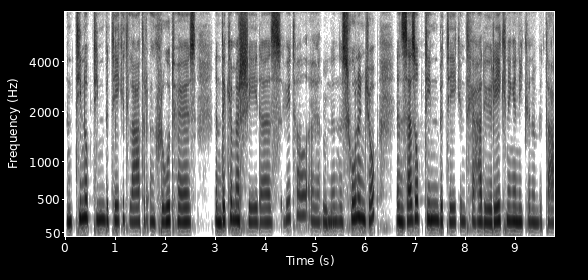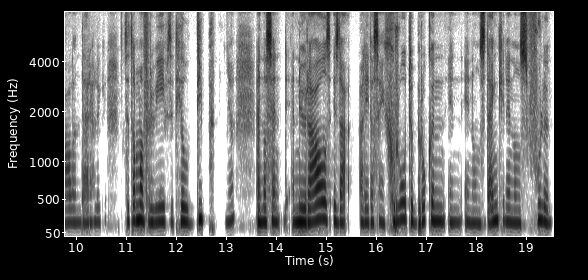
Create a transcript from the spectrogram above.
een 10 op 10 betekent later een groot huis, een dikke Mercedes, weet wel, een, Mhm. een, schone job. Een 6 op 10 betekent je gaat je rekeningen niet kunnen betalen, dergelijke. Het zit allemaal verweven, het zit heel diep. Ja? En, dat zijn, en neuraal is dat, allee, dat zijn grote brokken in, in ons denken, in ons voelen.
